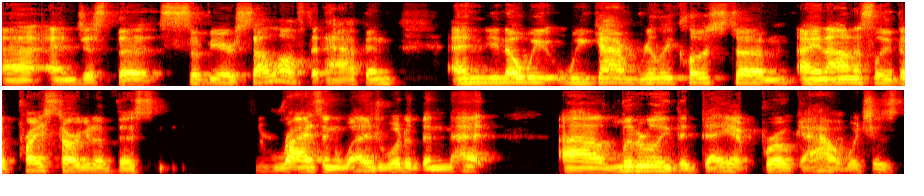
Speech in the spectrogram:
uh, and just the severe sell-off that happened. And you know we we got really close to I mean honestly the price target of this rising wedge would have been met uh, literally the day it broke out which is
